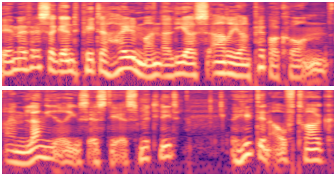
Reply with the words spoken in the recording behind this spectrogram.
Der MFS-Agent Peter Heilmann alias Adrian Pepperkorn, ein langjähriges SDS-Mitglied, erhielt den Auftrag,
